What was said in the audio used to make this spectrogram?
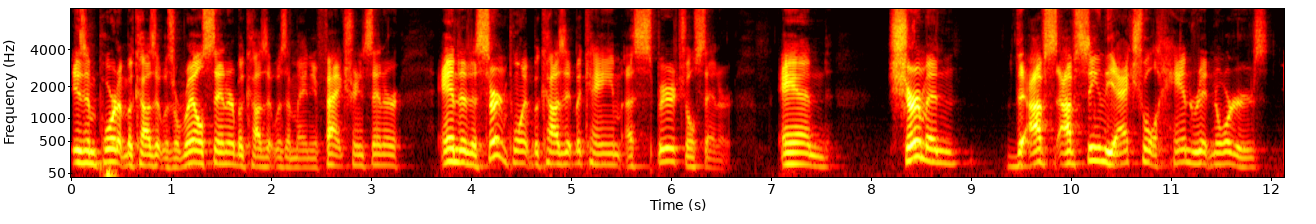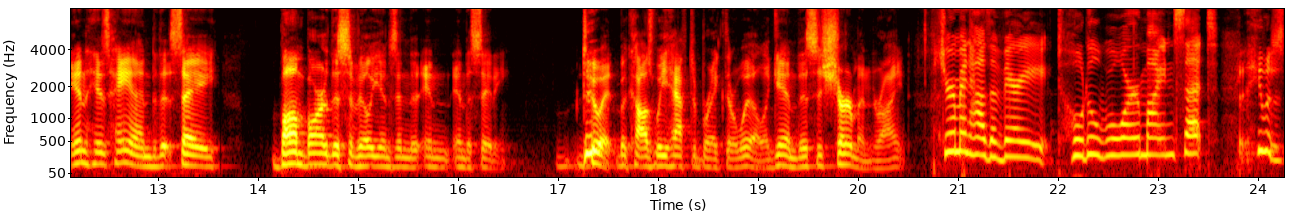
is important because it was a rail center, because it was a manufacturing center, and at a certain point because it became a spiritual center. And Sherman, the, I've I've seen the actual handwritten orders in his hand that say, "Bombard the civilians in the in in the city. Do it because we have to break their will." Again, this is Sherman, right? Sherman has a very total war mindset He was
